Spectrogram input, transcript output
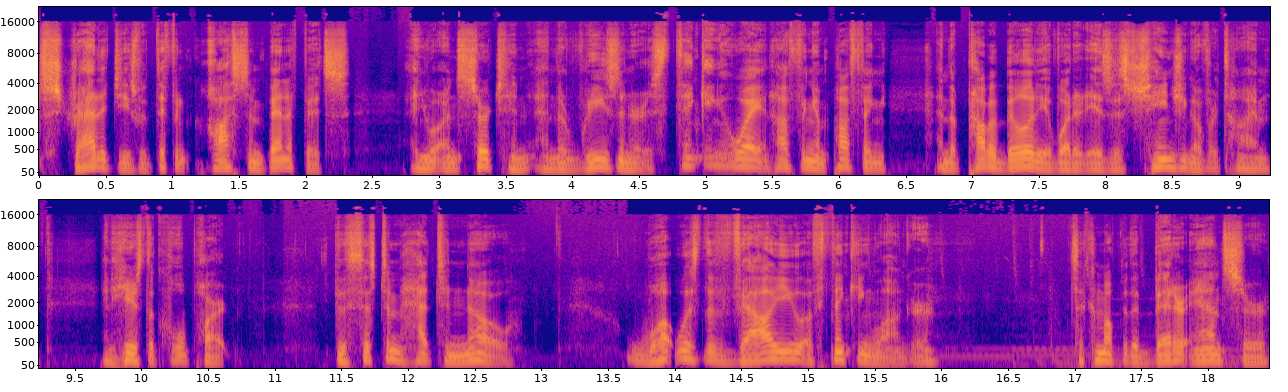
strategies with different costs and benefits, and you were uncertain. And the reasoner is thinking away and huffing and puffing, and the probability of what it is is changing over time. And here's the cool part the system had to know what was the value of thinking longer to come up with a better answer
